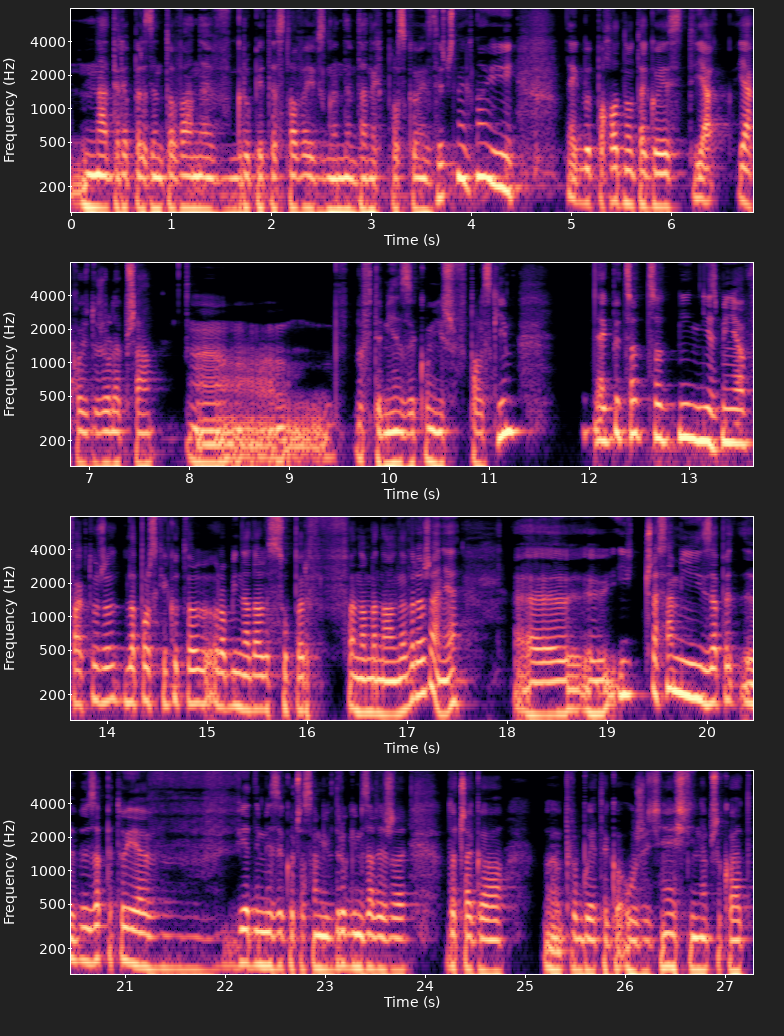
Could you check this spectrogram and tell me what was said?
nadreprezentowane w grupie testowej względem danych polskojęzycznych, no i jakby pochodną tego jest jak, jakość dużo lepsza e, w tym języku niż w polskim jakby co, co nie zmienia faktu, że dla polskiego to robi nadal super fenomenalne wrażenie. E, I czasami zapy, zapytuję w jednym języku, czasami w drugim, zależy do czego e, próbuję tego użyć. Jeśli na przykład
